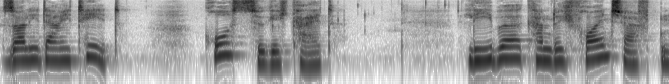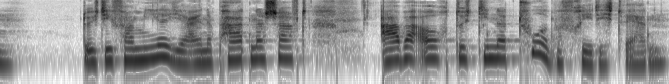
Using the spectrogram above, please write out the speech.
Solidarität, Großzügigkeit. Liebe kann durch Freundschaften, durch die Familie, eine Partnerschaft, aber auch durch die Natur befriedigt werden.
